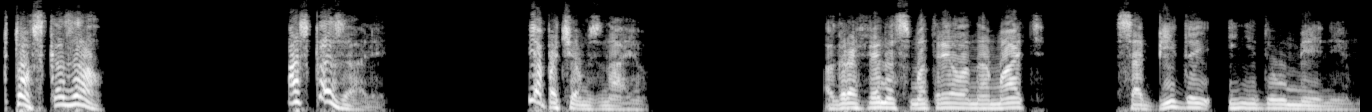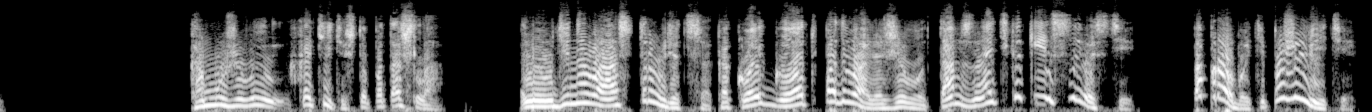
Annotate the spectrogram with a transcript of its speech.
Кто сказал? А сказали. Я почем знаю. Аграфена смотрела на мать с обидой и недоумением. Кому же вы хотите, чтоб отошла? Люди на вас трудятся. Какой год в подвале живут? Там знаете, какие сырости? Попробуйте, поживите.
